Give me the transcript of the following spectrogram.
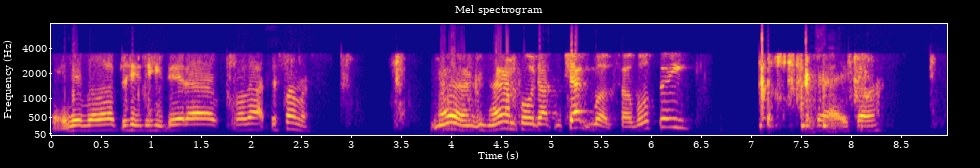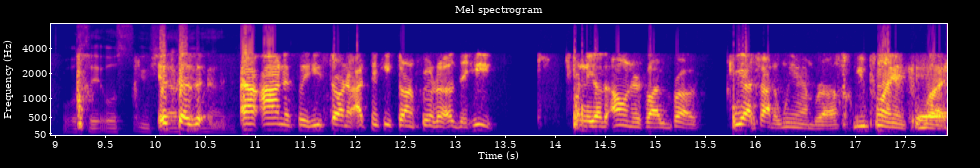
he, he did roll it up. He, he did uh, roll out this summer. Yeah, they done pulled out the checkbook, so we'll see. Yeah, so we'll see. We'll see. We It's because what happens. honestly, he's starting. I think he's starting to feel the other heat from the other owners. Like, bro, you gotta try to win, bro. You playing too Yeah. much.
